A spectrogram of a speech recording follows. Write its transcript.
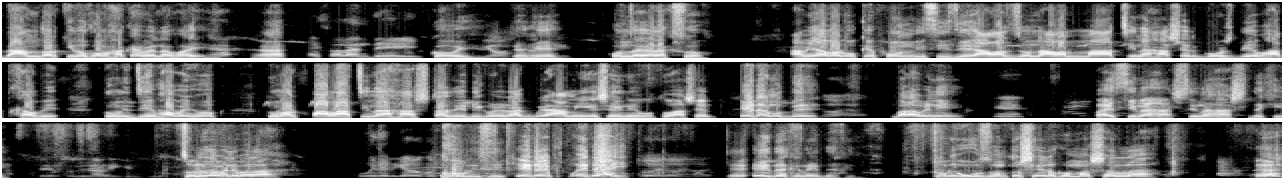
দাম দর কীরকম হাঁকাবে না ভাই? হ্যাঁ? হ্যাঁ? কই? দেখি। কোন জায়গায় রাখছো? আমি আবার ওকে ফোন দিছি যে আমার জন্য আমার মা চীনা হাঁসের গোশ দিয়ে ভাত খাবে। তুমি যেভাবেই হোক তোমার পালা চীনা হাঁসটা রেডি করে রাখবে আমি এসেই নেব। তো আসেন এটার মধ্যে হয়, হয়। বাড়াবেনি ভাই চীনা হাঁস চীনা হাঁস দেখি। চলে যাবি না বাড়া? করেছি এটাই এটাই। এই দেখেন এই দেখেন। ওজন তো সেরকম মার্শাল্লাহ হ্যাঁ?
